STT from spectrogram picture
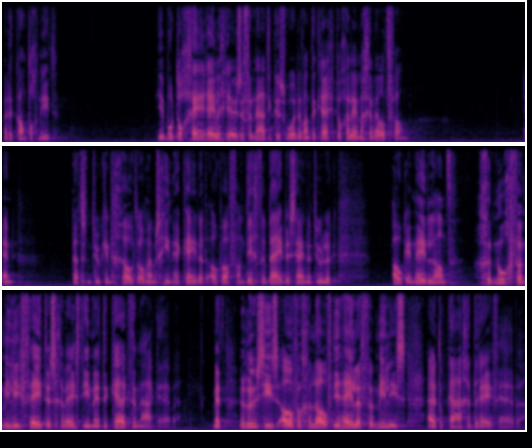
Maar dat kan toch niet? Je moet toch geen religieuze fanaticus worden, want daar krijg je toch alleen maar geweld van. En dat is natuurlijk in het groot hoor, maar misschien herken je dat ook wel van dichterbij. Er zijn natuurlijk ook in Nederland genoeg familiefetes geweest die met de kerk te maken hebben. Met ruzies over geloof, die hele families uit elkaar gedreven hebben.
